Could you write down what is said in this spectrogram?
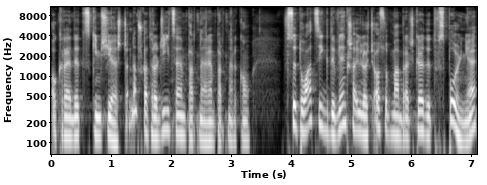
o kredyt z kimś jeszcze, np. rodzicem, partnerem, partnerką. W sytuacji, gdy większa ilość osób ma brać kredyt wspólnie,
